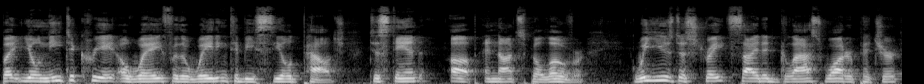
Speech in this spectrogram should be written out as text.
but you'll need to create a way for the waiting to be sealed pouch to stand up and not spill over. We used a straight sided glass water pitcher,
